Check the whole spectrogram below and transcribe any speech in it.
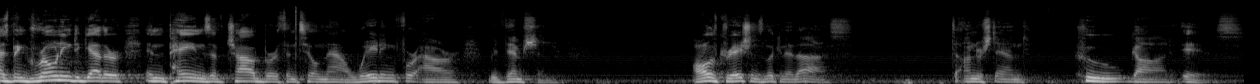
has been groaning together in pains of childbirth until now, waiting for our redemption. All of creation is looking at us to understand who God is.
